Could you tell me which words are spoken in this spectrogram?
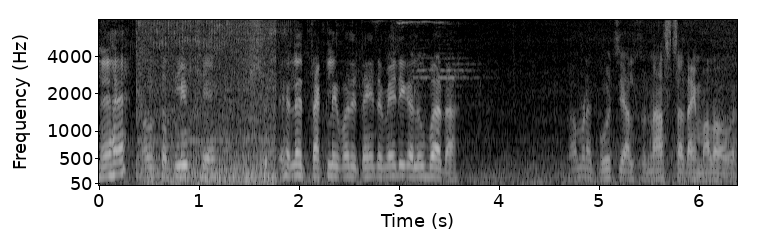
હે? બહુ તકલીફ છે. એટલે તકલીફ હતી ત્યાં તો મેડિકલ ઊભા હતા. હમણાં પહોંચી હાલશું નાસ્તા ટાઈમ હાલો હવે.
